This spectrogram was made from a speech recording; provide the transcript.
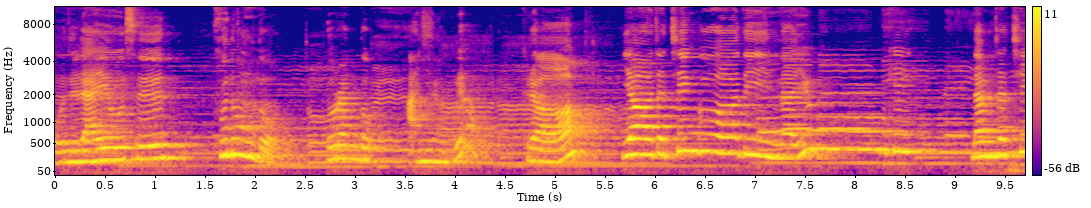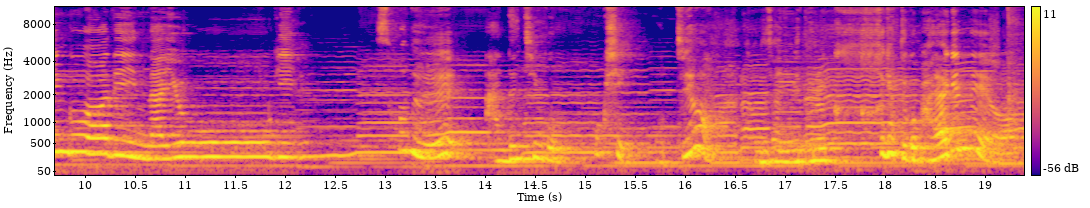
오늘 나의 옷은 분홍도 노랑도 아니라고요? 그럼 여자친구 어디 있나요? 여기. 남자친구 어디 있나요? 여기. 손을 안 든 친구 혹시 없지요? 전도사님이 눈을 크게 뜨고 봐야겠네요.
